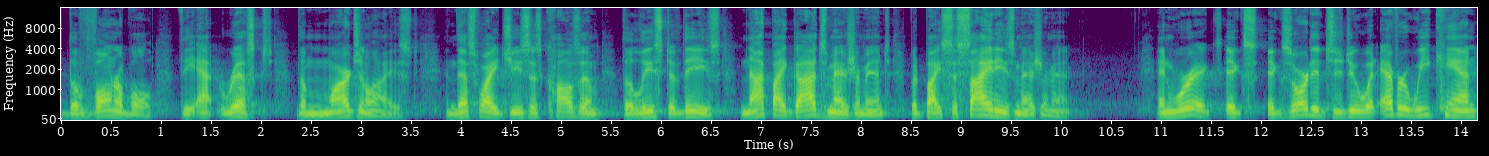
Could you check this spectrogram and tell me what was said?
the vulnerable, the at risk, the marginalized. And that's why Jesus calls them the least of these, not by God's measurement, but by society's measurement. And we're ex- ex- exhorted to do whatever we can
